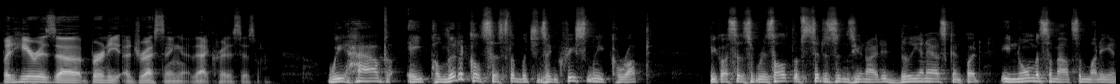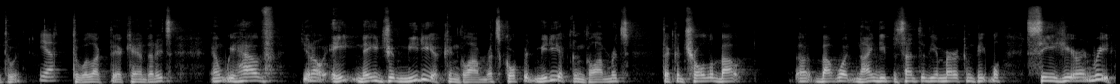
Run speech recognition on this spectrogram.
But here is uh, Bernie addressing that criticism. We have a political system which is increasingly corrupt because as a result of Citizens United, billionaires can put enormous amounts of money into it yeah. to elect their candidates. And we have, you know, eight major media conglomerates, corporate media conglomerates that control about uh, about what 90% of the American people see, hear, and read.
